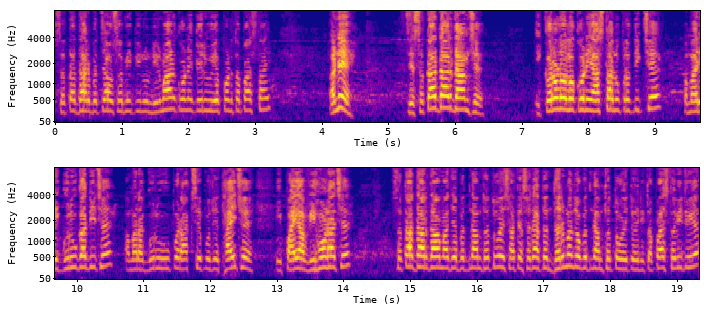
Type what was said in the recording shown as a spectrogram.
સત્તાધાર બચાવ સમિતિનું નિર્માણ કોણે કર્યું એ પણ તપાસ થાય. અને જે સત્તાધાર ધામ છે એ કરોડો લોકોની આસ્થાનું પ્રતીક છે અમારી ગુરુ ગાદી છે, અમારા ગુરુ ઉપર આક્ષેપો જે થાય છે, એ પાયા વિહોણા છે. સત્તાધાર ધામ આજે બદનામ થતું હોય, સાથે સનાતન ધર્મ જો બદનામ થતો હોય તો એની તપાસ થવી જોઈએ.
